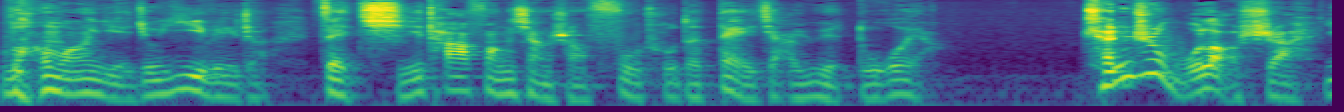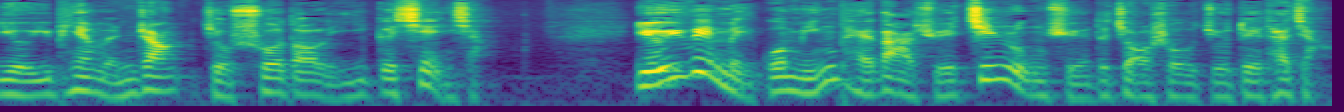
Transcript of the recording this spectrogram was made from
往往也就意味着在其他方向上付出的代价越多呀。陈志武老师啊，有一篇文章就说到了一个现象。有一位美国名牌大学金融学的教授就对他讲，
